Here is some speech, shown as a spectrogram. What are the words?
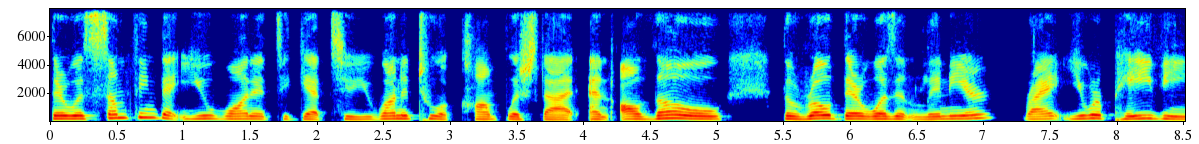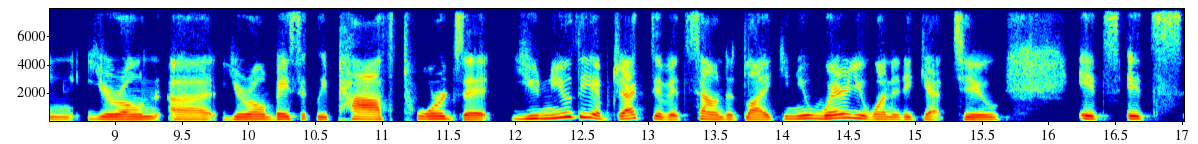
there was something that you wanted to get to you wanted to accomplish that and although the road there wasn't linear right? You were paving your own uh your own basically path towards it. You knew the objective it sounded like. You knew where you wanted to get to. It's it's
